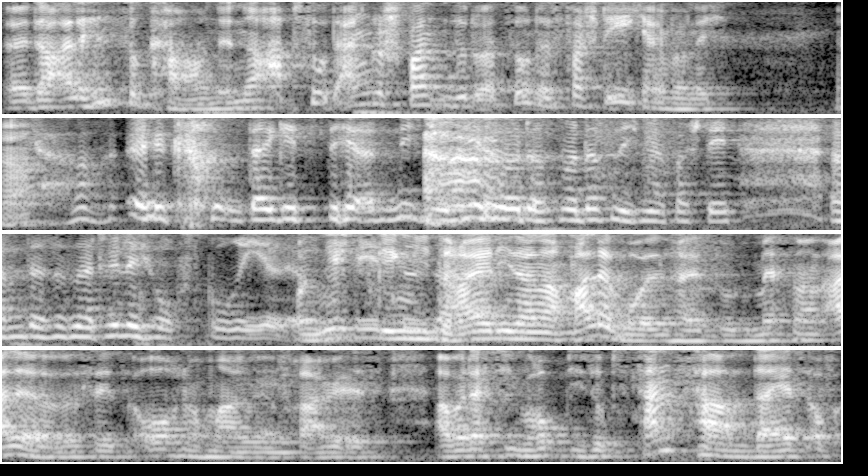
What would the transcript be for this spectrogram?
äh, da alle hinzukarren in einer absolut angespannten Situation. Das verstehe ich einfach nicht. Ja, ja da geht es dir nicht nur dir so, dass man das nicht mehr versteht. Ähm, das ist natürlich hochskurril. Und nichts gegen die drei, die da nach Malle wollen, halt so gemessen an alle, was jetzt auch nochmal eine Frage ist. Aber dass sie überhaupt die Substanz haben, da jetzt auf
